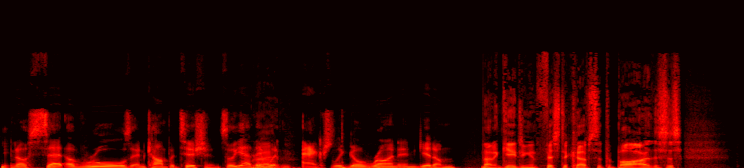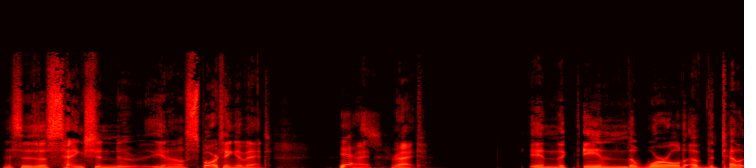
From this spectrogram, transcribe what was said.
you know, set of rules and competition. So yeah, they Right. wouldn't actually go run and get them. Not engaging in fisticuffs at the bar. This is. This is a sanctioned, you know, sporting event. Yes, right right in the in the world of the tele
